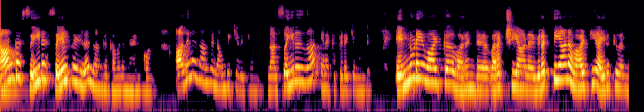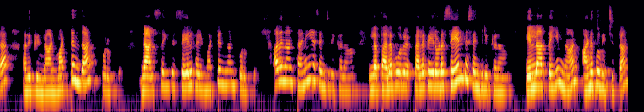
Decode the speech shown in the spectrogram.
நாங்கள் செய்கிற செயல்களில் நாங்கள் கவனமாக இருக்கணும் அதில் நாங்கள் நம்பிக்கை வைக்கணும். நான் செய்கிறது தான் எனக்கு கிடைக்கும் என்னுடைய வாழ்க்கை வறண்ட வறட்சியான விரக்தியான வாழ்க்கையாக இருக்குதுண்டா அதுக்கு நான் மட்டும்தான் பொறுப்பு. நான் செய்த செயல்கள் மட்டும்தான் பொறுப்பு. அது நான் தனியாக செஞ்சிருக்கலாம். இல்லை பல போர பல பேரோட சேர்ந்து செஞ்சிருக்கலாம். எல்லாத்தையும் நான் அனுபவிச்சுத்தான்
